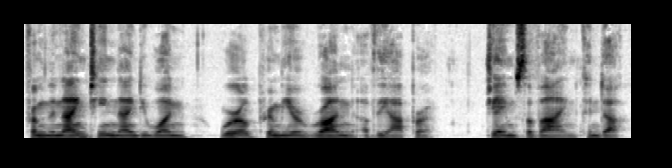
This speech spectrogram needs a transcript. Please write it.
from the 1991 world premiere run of the opera. James Levine conducts.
